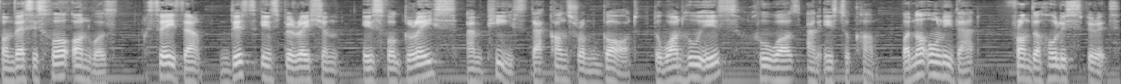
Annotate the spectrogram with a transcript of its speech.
from verses 4 onwards, says that this inspiration is for grace and peace that comes from God, the one who is, who was, and is to come. But not only that, from the Holy Spirit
